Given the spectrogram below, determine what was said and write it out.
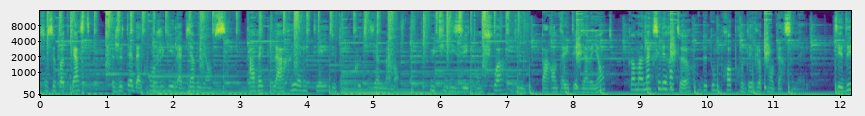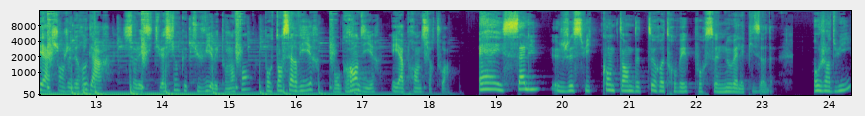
Sur ce podcast, je t'aide à conjuguer la bienveillance avec la réalité de ton quotidien de maman. Utiliser ton choix d'une parentalité bienveillante comme un accélérateur de ton propre développement personnel. T'aider à changer de regard sur les situations que tu vis avec ton enfant pour t'en servir, pour grandir et apprendre sur toi. Hey, salut Je suis contente de te retrouver pour ce nouvel épisode. Aujourd'hui,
